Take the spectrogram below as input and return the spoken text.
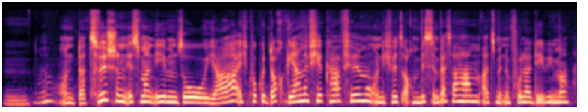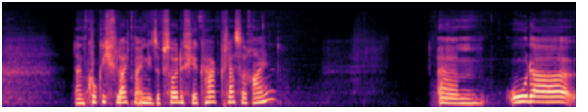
Mhm. Und dazwischen ist man eben so, ja, ich gucke doch gerne 4K-Filme und ich will es auch ein bisschen besser haben als mit einem Full HD Beamer. Dann gucke ich vielleicht mal in diese Pseudo 4K-Klasse rein. Ähm, oder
